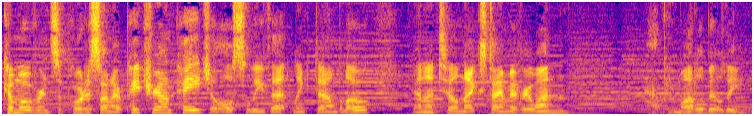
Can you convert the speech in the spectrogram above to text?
Come over and support us on our Patreon page. I'll also leave that link down below. And until next time, everyone, happy model building.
